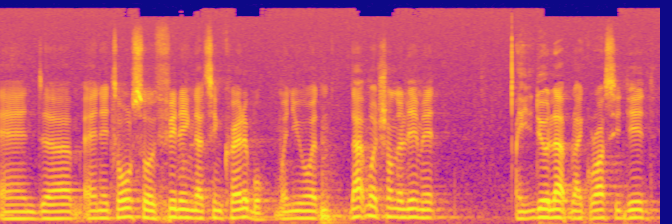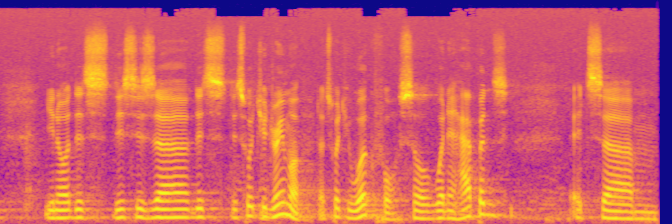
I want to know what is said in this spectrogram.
And, um, and it's also a feeling that's incredible when you are that much on the limit and you do a lap like Rossi did. You know, this, this, is, uh, this, this is what you dream of. That's what you work for. So when it happens, it's, um,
